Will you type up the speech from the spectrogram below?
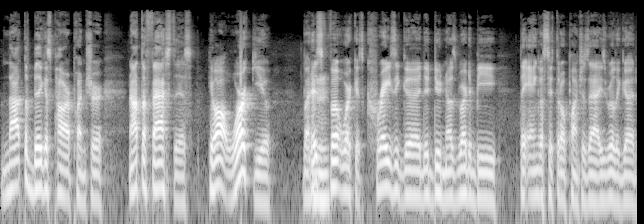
not the biggest power puncher, not the fastest. He'll outwork you, but his Mm-hmm. footwork is crazy good. The dude knows where to be the angles to throw punches at. He's really good.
